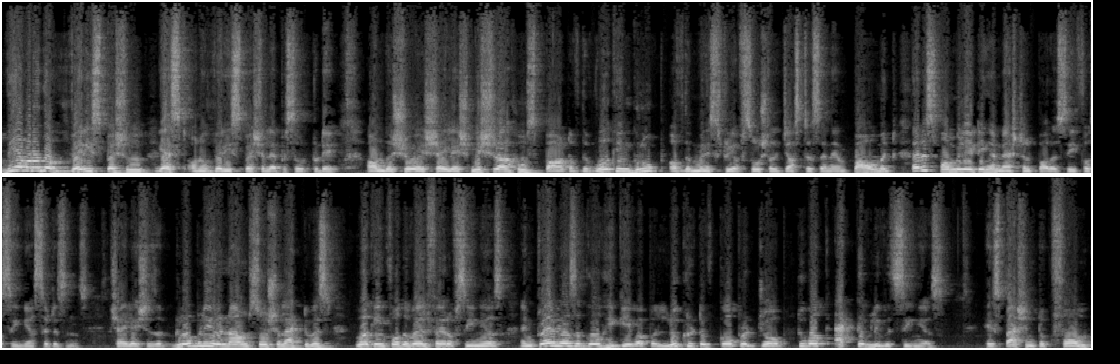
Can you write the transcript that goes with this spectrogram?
We have another very special guest on a very special episode today. On the show is Shailesh Mishra, who's part of the working group of the Ministry of Social Justice and Empowerment that is formulating a national policy for senior citizens. Shailesh is a globally renowned social activist working for the welfare of seniors, and 12 years ago, he gave up a lucrative corporate job to work actively with seniors. His passion took form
